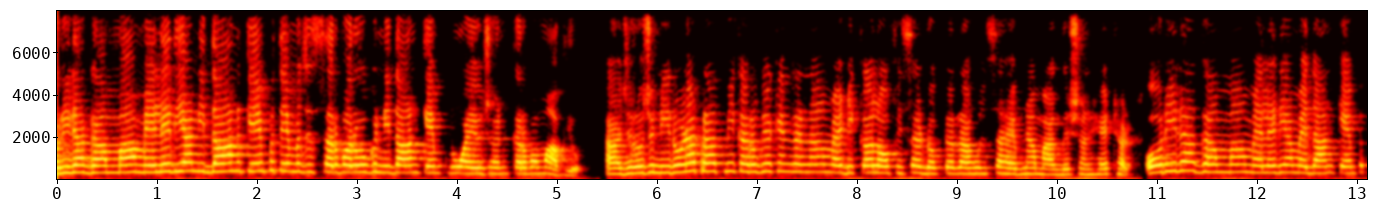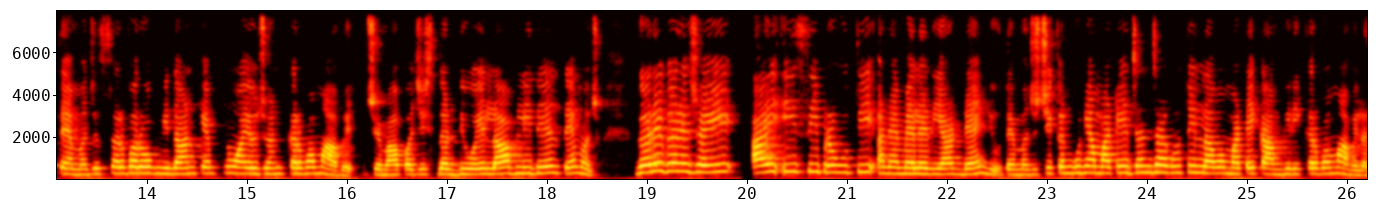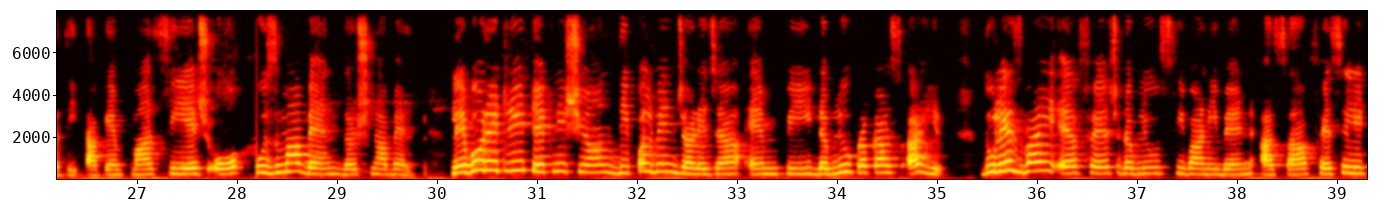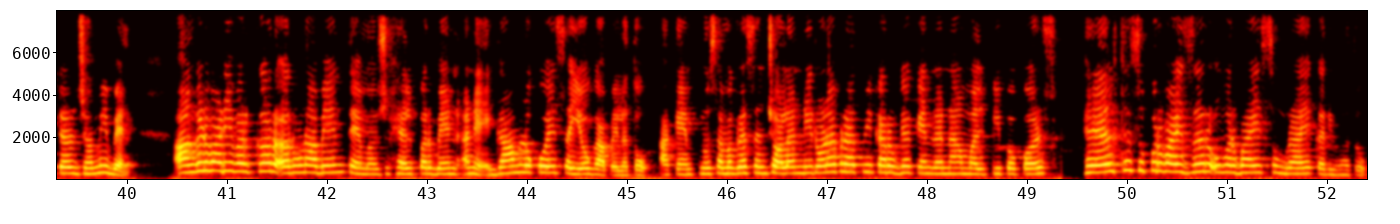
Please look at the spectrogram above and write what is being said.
ઓરીરા ગામમાં મેલેરિયા નિદાન કેમ્પ તેમજ સર્વરોગ નિદાન કેમ્પનું આયોજન કરવામાં આવ્યું. આજરોજ નિરોણા પ્રાથમિક આરોગ્ય કેન્દ્રના મેડિકલ ઓફિસર ડોક્ટર રાહુલ સાહેબના માર્ગદર્શન હેઠળ ઓરીરા ગામમાં મેલેરિયા મેદાન કેમ્પ તેમજ સર્વરોગ નિદાન કેમ્પનું આયોજન કરવામાં આવેલ, જેમાં પચીસ દર્દીઓએ લાભ લીધેલ તેમજ ઘરે ઘરે જઈ આઈઈસી પ્રવૃત્તિ અને મેલેરિયા, ડેન્ગ્યુ તેમજ ચિકનગુનિયા માટે જનજાગૃતિ લાવવા માટે કામગીરી કરવામાં આવેલ હતી. આ કેમ્પમાં CHO Uzmaben, Darshanaben, laboratory technician Dipalben Jadeja, MP W Prakash Ahir, Duleshbhai F H W Shivaniben, ASHA facilitator Jamiben anganwadi worker Arunaben તેમજ હેલ્પરબેન અને ગામ લોકોએ સહયોગ આપેલ હતો. આ કેમ્પનું સમગ્ર સંચાલન નિરોણા પ્રાથમિક આરોગ્ય કેન્દ્રના મલ્ટીપર્પઝ હેલ્થ સુપરવાઇઝર ઉમરભાઈ સુમરાએ કર્યું હતું.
